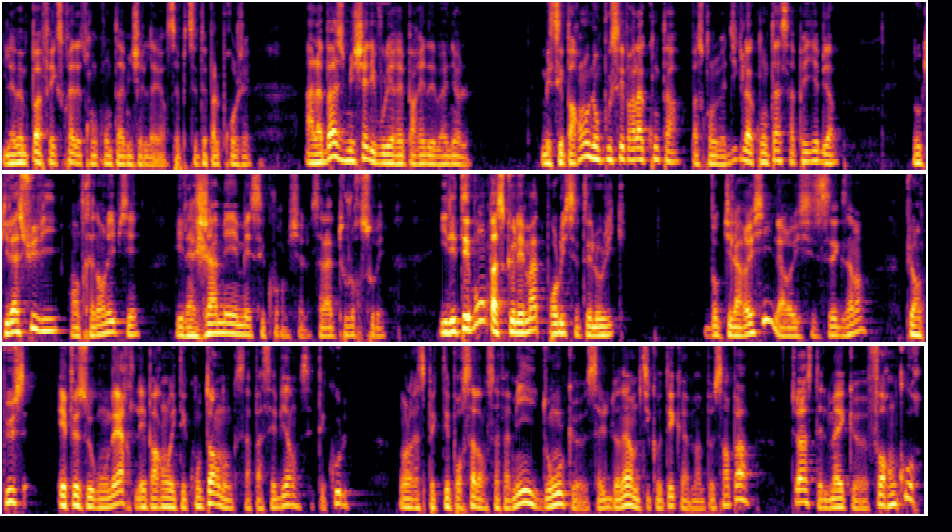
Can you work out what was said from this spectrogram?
Il a même pas fait exprès d'être en comptable, Michel, d'ailleurs. C'était pas le projet. À la base, Michel, il voulait réparer des bagnoles. Mais ses parents, ils l'ont poussé vers la compta, parce qu'on lui a dit que la compta, ça payait bien. Donc il a suivi, entré dans les pieds. Il a jamais aimé ses cours, Michel. Ça l'a toujours saoulé. Il était bon parce que les maths, pour lui, c'était logique. Donc il a réussi, il a réussi ses examens. Puis en plus, effet secondaire, les parents étaient contents, donc ça passait bien, c'était cool. On le respectait pour ça dans sa famille, donc euh, ça lui donnait un petit côté quand même un peu sympa. Tu vois, c'était le mec euh, fort en cours.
